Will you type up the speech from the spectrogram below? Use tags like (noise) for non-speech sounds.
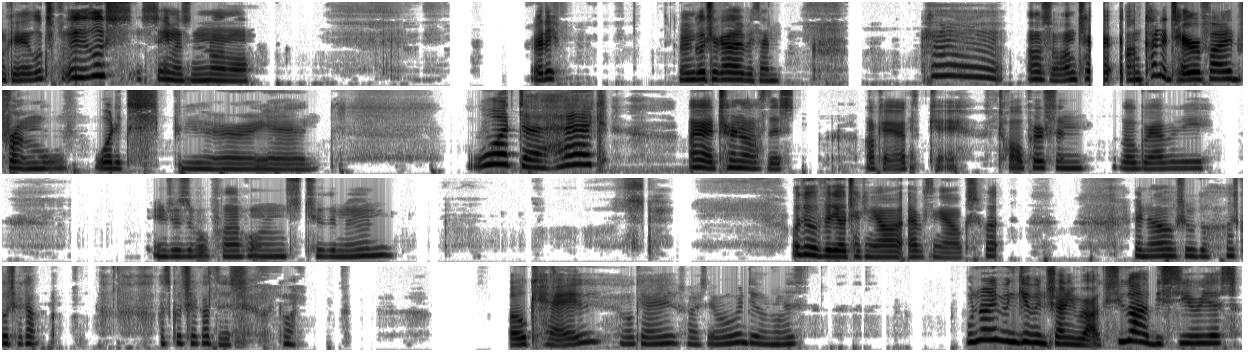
Okay, it looks it looks same as normal. Ready? We're gonna go check out everything. Hmm, also, I'm I'm kind of terrified from what experience. What the heck? I gotta turn off this. Okay, okay. Tall person, low gravity, invisible platforms to the moon. We'll do a video checking out everything else, but right now, should we go? Let's go check out. Let's go check out this. Come on. Okay, okay, so I see what we're dealing with. We're not even giving shiny rocks. You gotta be serious.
